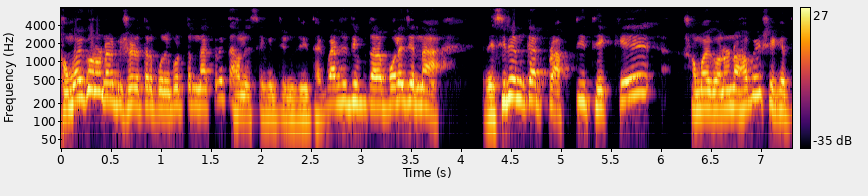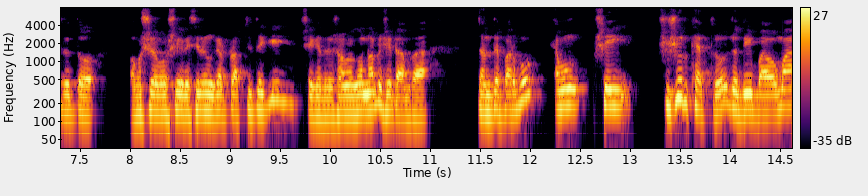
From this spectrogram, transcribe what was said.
সময় গণনার বিষয়টা তারা পরিবর্তন না করে, তাহলে সেভেন্টি অনুযায়ী থাকবে। আর যদি তারা বলে যে না রেসিডেন্ট কার্ড প্রাপ্তি থেকে সময় গণনা হবে, সেক্ষেত্রে তো অবশ্যই অবশ্যই রেসিডেন্ট কার্ড প্রাপ্তি থেকেই সেক্ষেত্রে সময় গণনা হবে, সেটা আমরা জানতে পারব। এবং সেই শিশুর ক্ষেত্র যদি বাবা মা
